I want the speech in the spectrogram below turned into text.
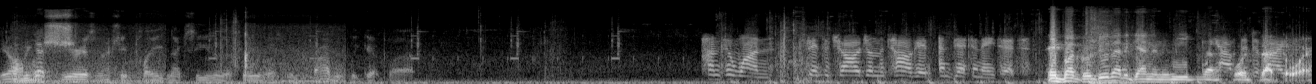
You know, if we get serious and actually played next season, the three of us would probably get plat. Hunter 1, set a charge on the target and detonate it. Hey, bud, go do that again and lead them have towards the that door.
